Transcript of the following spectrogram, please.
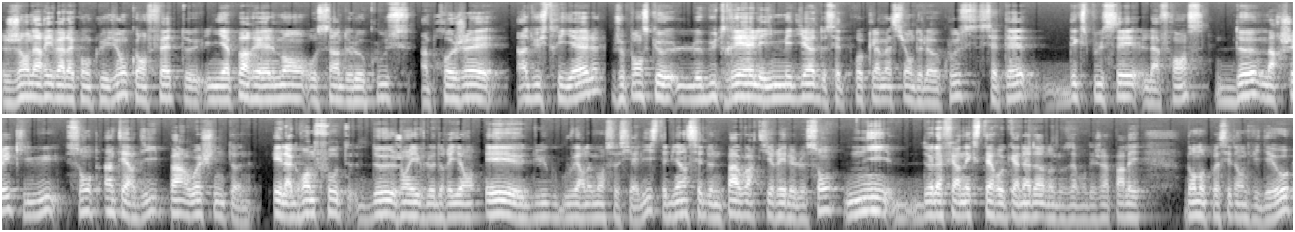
j'en arrive à la conclusion qu'en fait, il n'y a pas réellement au sein de l'OCUS un projet industriel. Je pense que le but réel et immédiat de cette proclamation de l'OCUS, c'était d'expulser la France de marchés qui lui sont interdits par Washington. Et la grande faute de Jean-Yves Le Drian et du gouvernement socialiste, eh bien, c'est de ne pas avoir tiré les leçons ni de l'affaire Nexter au Canada dont nous avons déjà parlé dans nos précédentes vidéos,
